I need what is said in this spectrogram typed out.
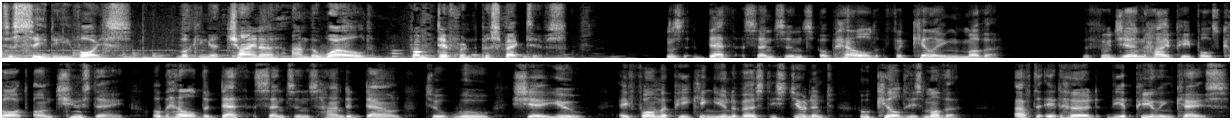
to CD Voice, looking at China and the world from different perspectives. Death sentence upheld for killing mother. The Fujian High People's Court on Tuesday upheld the death sentence handed down to Wu Xieyu, a former Peking University student who killed his mother, after it heard the appealing case.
